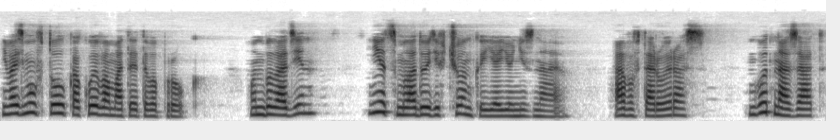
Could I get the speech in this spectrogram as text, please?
Не возьму в толк, какой вам от этого прок. Он был один? Нет, с молодой девчонкой, я ее не знаю. А во второй раз? Год назад.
